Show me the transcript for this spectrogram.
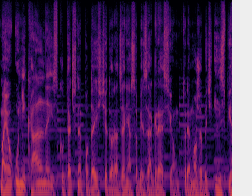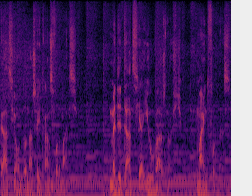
mają unikalne i skuteczne podejście do radzenia sobie z agresją, które może być inspiracją do naszej transformacji. Medytacja i uważność mindfulness.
